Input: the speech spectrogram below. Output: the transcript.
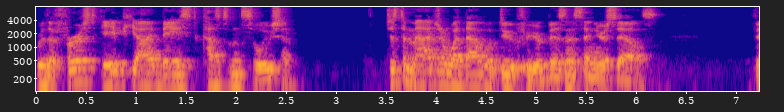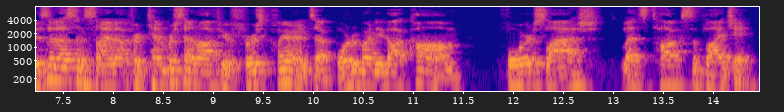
We're the first API based custom solution. Just imagine what that will do for your business and your sales. Visit us and sign up for 10% off your first clearance at borderbuddy.com forward slash let's talk supply chain.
